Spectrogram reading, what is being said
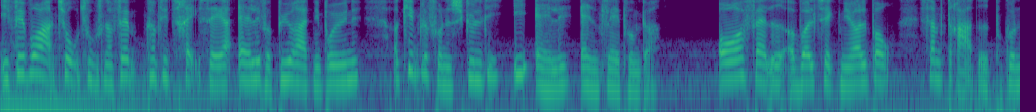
I februar 2005 kom de tre sager alle for byretten i Brøne, og Kim blev fundet skyldig i alle anklagepunkter. Overfaldet og voldtægten i Aalborg, samt drabet på Gun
